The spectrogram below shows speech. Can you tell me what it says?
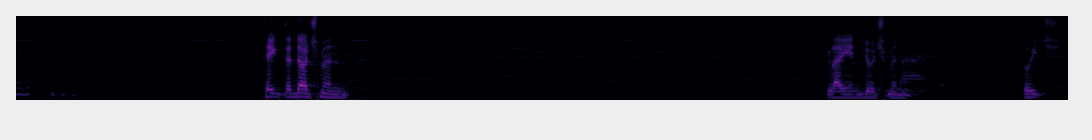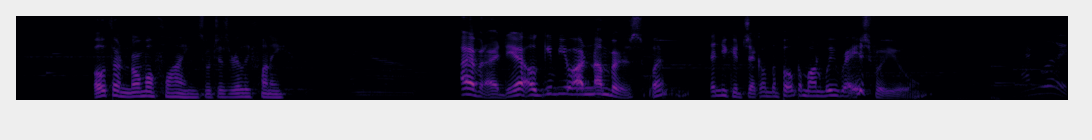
Take the Dutchman. Flying Dutchman. Ah, Fine. Deutsch. Both are normal flyings, which is really funny. I know. I have an idea. I'll give you our numbers. What? Then you can check on the Pokemon we raise for you. I would.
